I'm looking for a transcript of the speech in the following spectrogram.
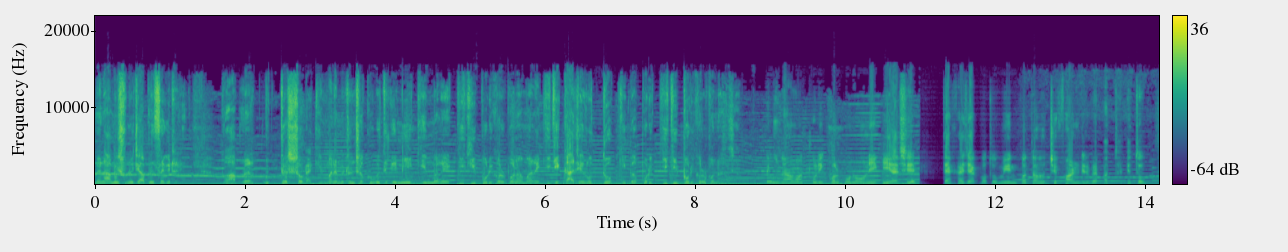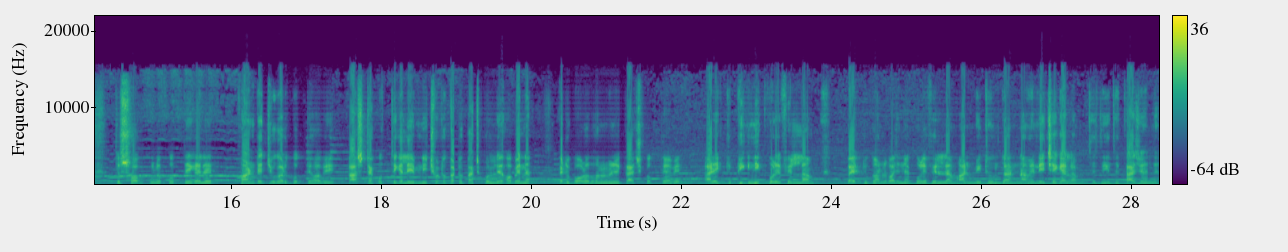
মানে আমি শুনেছি আপনি সেক্রেটারি তো আপনার উদ্দেশ্যটা কি? মানে মিঠুন চক্রবর্তীকে নিয়ে কি মানে কি কি পরিকল্পনা মানে কি কি কাজের উদ্যোগ কি বা কি কি পরিকল্পনা আছে? দেখুন আমার পরিকল্পনা অনেকই আছে। দেখা যাক কত মেন কথা হচ্ছে ফান্ডের ব্যাপার থাকে তো। তো সবগুলো করতে গেলে ফান্ডের জোগাড় করতে হবে। কাজটা করতে গেলে এমনি ছোটখাটো কাজ করলে হবে না। একটু বড় ধরনের কাজ করতে হবে। আর একটু পিকনিক করে ফেললাম বা একটু গান বাজনা করে ফেললাম আর মিঠুন দার নামে নেচে গেলাম। দিয়ে তো কাজ হয় না।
